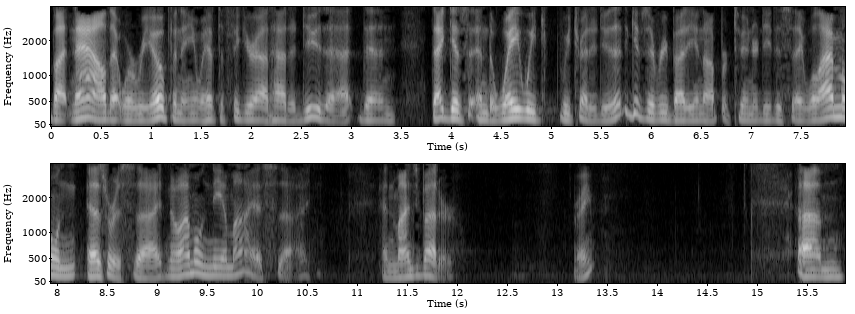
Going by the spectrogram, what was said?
But now that we're reopening and we have to figure out how to do that, then that gives, and the way we, we try to do that, it gives everybody an opportunity to say, well, I'm on Ezra's side. No, I'm on Nehemiah's side. And mine's better. Right? Um,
